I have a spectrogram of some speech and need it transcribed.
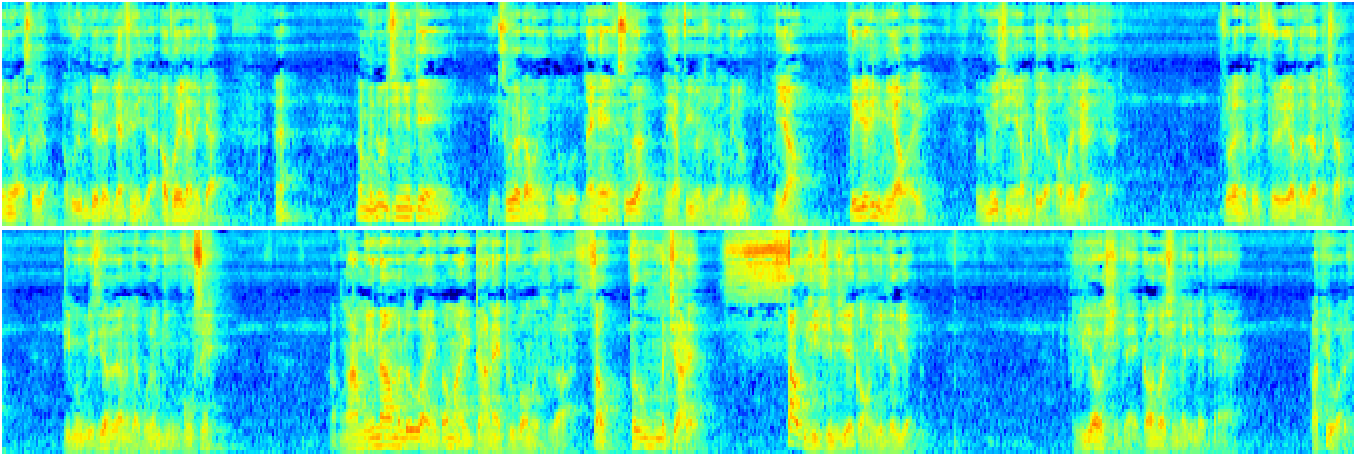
မင်းတို့အစိုးရအဝေမတက်လို့ရန်ဖြစ်နေကြအောက်ဖွဲလန်နေကြဟမ်မင်းတို့အချင်းချင်းတက်ရင်အစိုးရတောင်းဟိုနိုင်ငံရဲ့အစိုးရနေရာပေးမယ်ဆိုတော့မင်းတို့မရအောင်သိတဲ့ထိမရအောင်အဲ့ဒါမျိုးချင်းချင်းတော့မတက်ရအောင်အောက်ဖွဲလန်နေကြပြောလိုက်နေဖယ်ရီယာပါဇာမချောင်းဒီမိုကရေစီပါဇာမချောင်းကိုလည်းမကြည့်ဘူးကိုစဲငါမင်းသားမလုပ်ရရင်ပတ်မာကြီးဓာတ်နဲ့ထိုးပေါင်းမယ်ဆိုတာစောက်သုံးမကြတဲ့စောက်ရည်ချင်းဖြစ်တဲ့ကောင်လေးလောက်ရက်လူရောက်ရှိတယ်အကောင်းသောရှိမှချင်းနဲ့ပြန်ရတယ်ဘာဖြစ်သွားလဲ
